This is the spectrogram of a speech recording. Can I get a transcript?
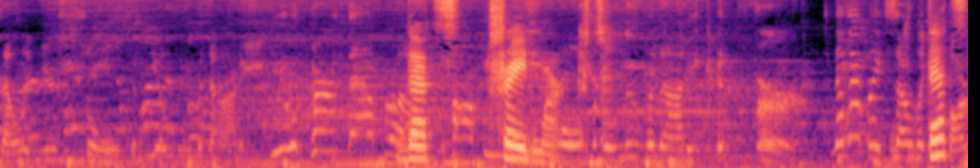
selling your soul to the Illuminati. You heard that right. That's trademarked. Illuminati confirmed. Now that might sound like That's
